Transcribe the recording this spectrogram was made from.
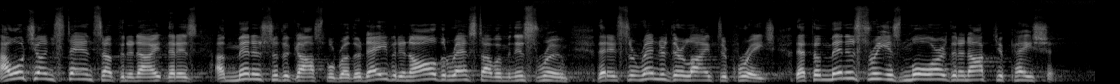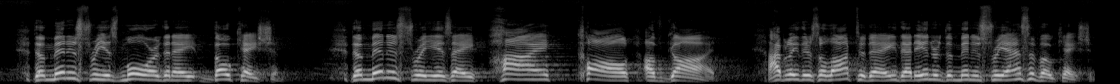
I want you to understand something tonight that is a minister of the gospel, Brother David, and all the rest of them in this room that have surrendered their life to preach, that the ministry is more than an occupation. The ministry is more than a vocation. The ministry is a high call of God. I believe there's a lot today that entered the ministry as a vocation.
